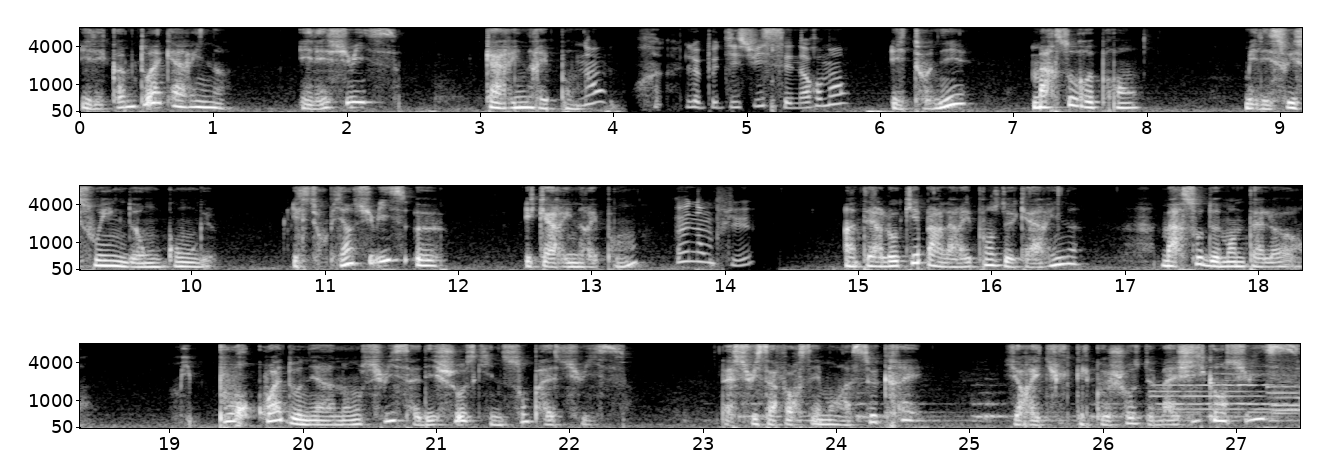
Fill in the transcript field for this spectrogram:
il est comme toi, Karine. Il est suisse. Karine répond Non, le petit Suisse, c'est normand. Étonné, Marceau reprend Mais les Swiss Wings de Hong Kong, ils sont bien suisses, eux. Et Karine répond Eux non plus. Interloqué par la réponse de Karine, Marceau demande alors pourquoi donner un nom suisse à des choses qui ne sont pas suisses? La Suisse a forcément un secret. Y aurait-il quelque chose de magique en Suisse?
